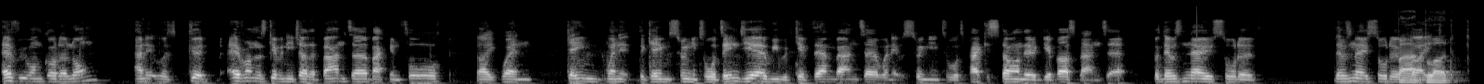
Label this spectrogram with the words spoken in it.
everyone got along, and it was good. Everyone was giving each other banter back and forth. Like when game when it the game was swinging towards India, we would give them banter. When it was swinging towards Pakistan, they would give us banter. But there was no sort of there was no sort of Bad like blood.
